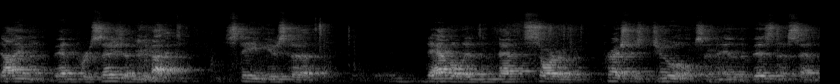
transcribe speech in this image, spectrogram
diamond, been precision cut. Steve used to dabble in that sort of precious jewels in, in the business, and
